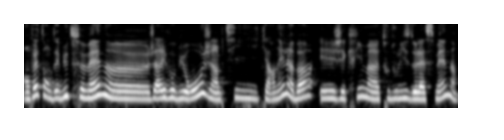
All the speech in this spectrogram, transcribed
En fait, en début de semaine, euh, j'arrive au bureau, j'ai un petit carnet là-bas et j'écris ma to-do list de la semaine.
